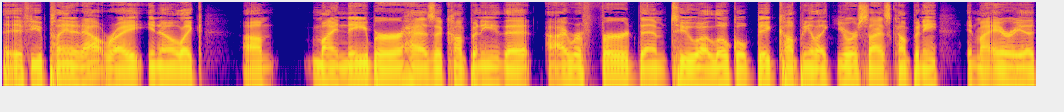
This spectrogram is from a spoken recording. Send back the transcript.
if you plan it out right, you know like um, my neighbor has a company that I referred them to a local big company like your size company in my area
